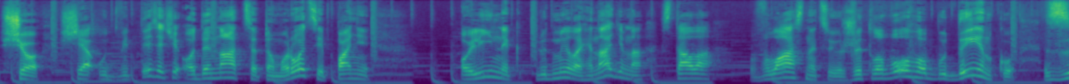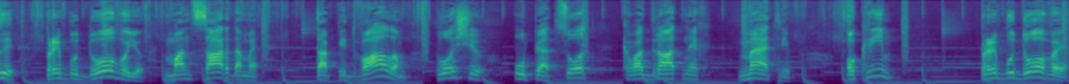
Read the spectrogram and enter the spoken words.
що ще у 2011 році пані олійник Людмила Геннадівна стала власницею житлового будинку з прибудовою, мансардами та підвалом площею у 500 квадратних метрів. Окрім прибудови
